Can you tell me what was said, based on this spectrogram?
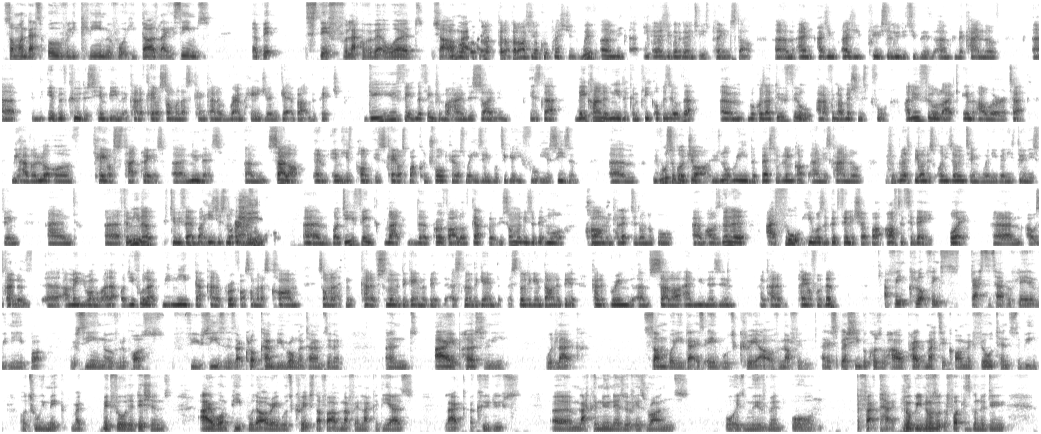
someone that's overly clean with what he does. Like he seems a bit stiff, for lack of a better word. Shout out, can, I, can, I, can I ask you a quick question? With um, as you're going to go into his playing style, um, and as you as you previously alluded to, with um, the kind of uh, it, with Kudus, him being the kind of chaos, someone that can kind of rampage and get about the pitch. Do you think the thinking behind this signing is that they kind of need the complete opposite of that? Um, because I do feel, and I think I've mentioned this before, I do feel like in our attack we have a lot of chaos type players. Uh, Nunez, um, Salah, um, in his pump is chaos, but controlled chaos, where he's able to get you forty a season. Um, we've also got Jar, who's not really the best with link up and is kind of, let's be honest, on his own thing when he when he's doing his thing. And uh, Firmino, to be fair, but he's just not. Um, but do you think like the profile of Gakpo, who's someone who's a bit more calm and collected on the ball? Um, I was gonna, I thought he was a good finisher, but after today, boy, um, I was kind of, uh, I may be wrong about that. But do you feel like we need that kind of profile, someone that's calm, someone that can kind of slow the game a bit, uh, slow the game, uh, slow the game down a bit, kind of bring um, Salah and Nunez in and kind of play off of them? I think Klopp thinks that's the type of player that we need, but we've seen over the past few seasons that Klopp can be wrong at times, isn't it. And I personally would like somebody that is able to create out of nothing, and especially because of how pragmatic our midfield tends to be until we make midfield additions. I want people that are able to create stuff out of nothing, like a Diaz, like a Kudus, um, like a Nunez with his runs or his movement, or the fact that nobody knows what the fuck he's gonna do.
